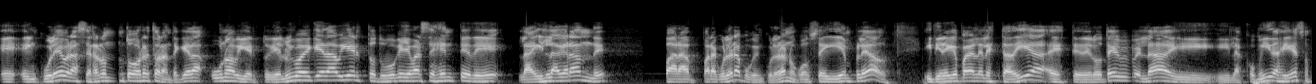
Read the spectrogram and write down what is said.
eh, en Culebra cerraron todos los restaurantes, queda uno abierto y el único que queda abierto tuvo que llevarse gente de la Isla Grande para, para Culera, porque en Culera no conseguía empleados. Y tiene que pagarle la estadía este, del hotel, ¿verdad? Y, las comidas y eso.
